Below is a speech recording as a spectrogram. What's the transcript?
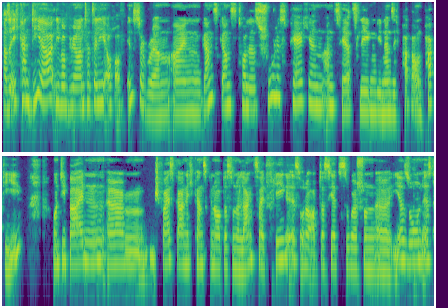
Also ich kann dir, lieber Björn, tatsächlich auch auf Instagram ein ganz, ganz tolles schwules Pärchen ans Herz legen. Die nennen sich Papa und Papi. Und die beiden, ähm, ich weiß gar nicht ganz genau, ob das so eine Langzeitpflege ist oder ob das jetzt sogar schon äh, ihr Sohn ist,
